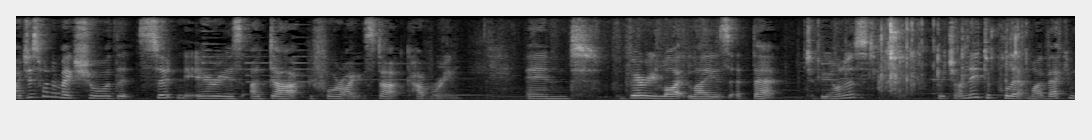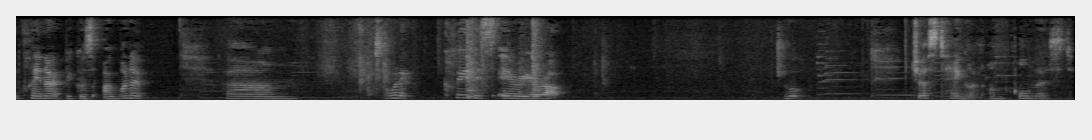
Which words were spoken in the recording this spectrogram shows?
I just want to make sure that certain areas are dark before I start covering and very light layers at that to be honest which I need to pull out my vacuum cleaner because I want to um, I want to clear this area up Oh, just hang on, I'm almost.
